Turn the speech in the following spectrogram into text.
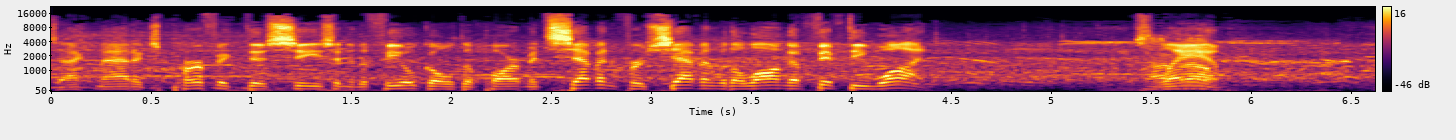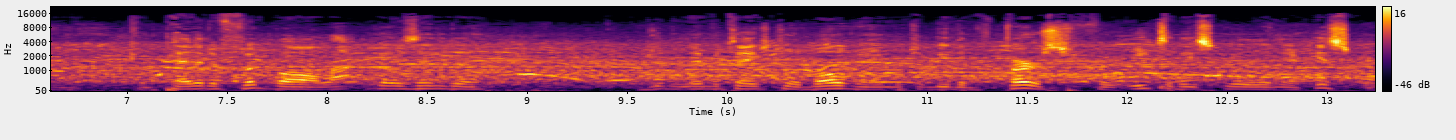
Zach Matics perfect this season in the field goal department. Seven for seven with a long of 51. Lamb. Out competitive football. A lot goes into getting an invitation to a bowl game, which would be the first for each of these schools in their history.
